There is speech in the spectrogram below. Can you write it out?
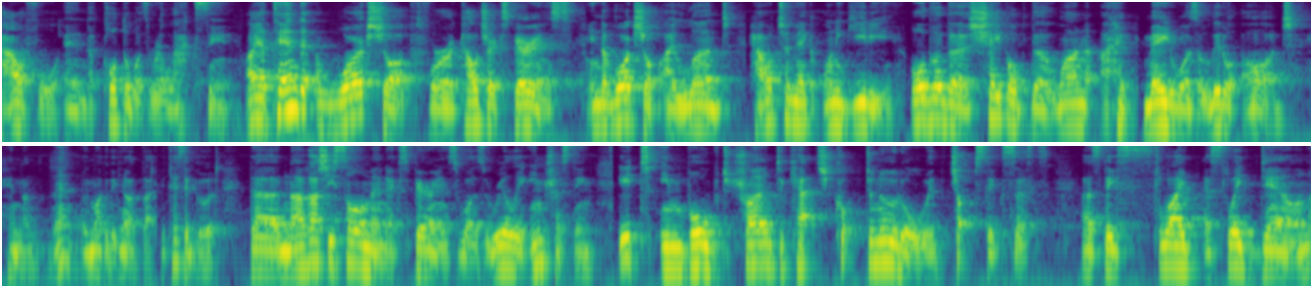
powerful and the koto was relaxing. I attended a workshop for a culture experience. In the workshop, I learned how to make onigiri. Although the shape of the one I made was a little odd. It tasted good. The nagashi somen experience was really interesting. It involved trying to catch cooked noodle with chopsticks as they slide uh, slid down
